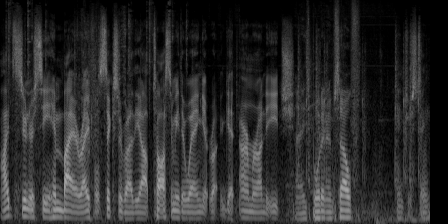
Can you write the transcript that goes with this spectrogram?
I'd sooner see him buy a rifle, Sixer by the op, toss him either way and get get armor onto each. He's bought it himself. Interesting.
